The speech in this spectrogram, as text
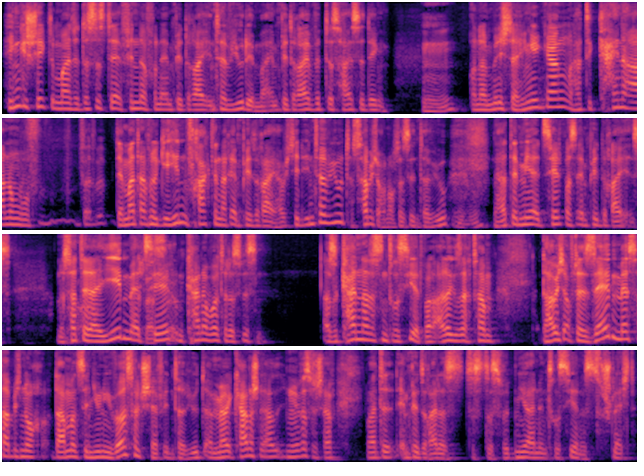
hingeschickt und meinte, das ist der Erfinder von MP3. Interview den mal. MP3 wird das heiße Ding. Mhm. Und dann bin ich da hingegangen und hatte keine Ahnung, wo, der meinte einfach, nur, geh hin und fragte nach MP3. Habe ich den interviewt? Das habe ich auch noch, das Interview. Dann hat er mir erzählt, was MP3 ist. Und das hat er da jedem erzählt klasse. und keiner wollte das wissen. Also keiner hat das interessiert, weil alle gesagt haben, da habe ich auf derselben Messe habe ich noch damals den Universal-Chef interviewt, den amerikanischen Universal-Chef, meinte, MP3, das, das, das wird nie einen interessieren, das ist zu schlecht.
